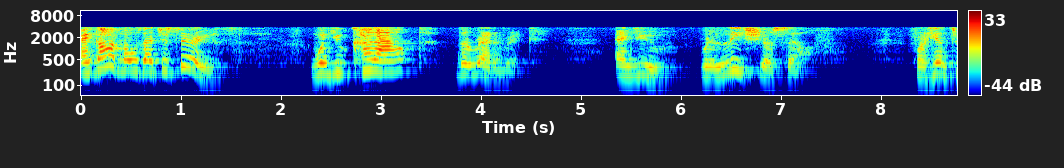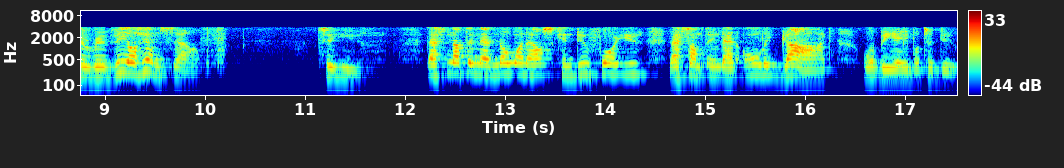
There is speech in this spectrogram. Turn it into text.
And God knows that you're serious when you cut out the rhetoric and you release yourself for Him to reveal Himself to you. That's nothing that no one else can do for you. That's something that only God will be able to do.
